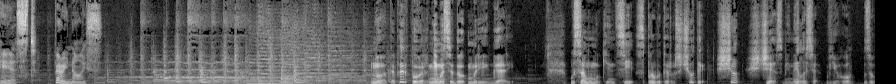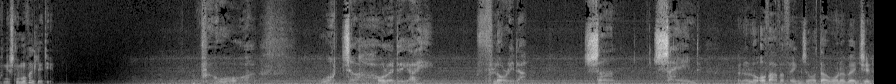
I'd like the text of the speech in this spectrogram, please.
pierced. Very nice. Ну а тепер повернімося до мрії Гаррі. У самому кінці спробуйте розчути, що ще змінилося в його зовнішньому вигляді. Oh, what a holiday, eh? Florida. Sun, sand, and a lot of other things I don't want to mention.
